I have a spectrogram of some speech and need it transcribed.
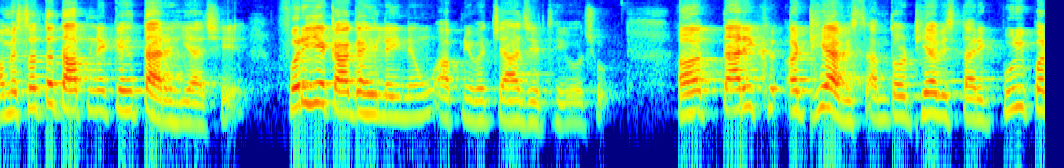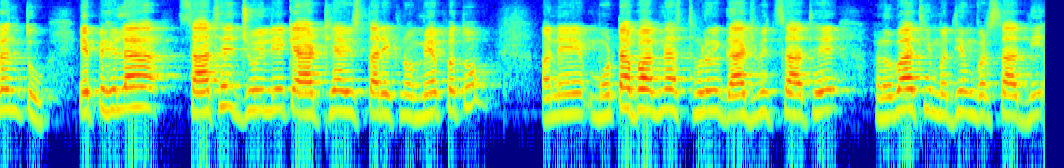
અમે સતત આપને કહેતા રહ્યા છીએ. ફરી એક આગાહી લઈને હું આપની વચ્ચે હાજર થયો છું. તારીખ અઠ્યાવીસ, આમ તો અઠ્યાવીસ તારીખ પૂરી, પરંતુ એ પહેલા સાથે જ જોઈ લઈએ કે અઠ્યાવીસ તારીખનો મેપ હતો અને મોટાભાગના સ્થળોએ ગાજવીજ સાથે હળવાથી મધ્યમ વરસાદની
